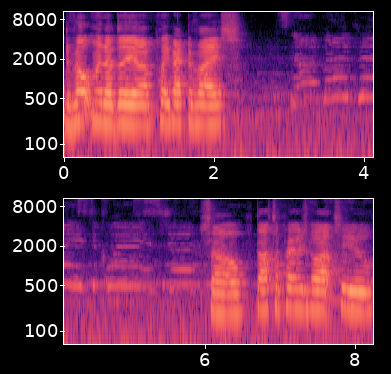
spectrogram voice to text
Development of the uh, playback device. So thoughts and prayers go out to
